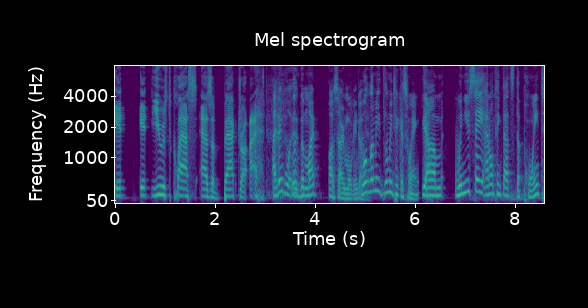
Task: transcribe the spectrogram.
It it used class as a backdrop. I, I think what the my oh sorry Morgan go Well, ahead. let me let me take a swing. Yeah. Um, when you say I don't think that's the point,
